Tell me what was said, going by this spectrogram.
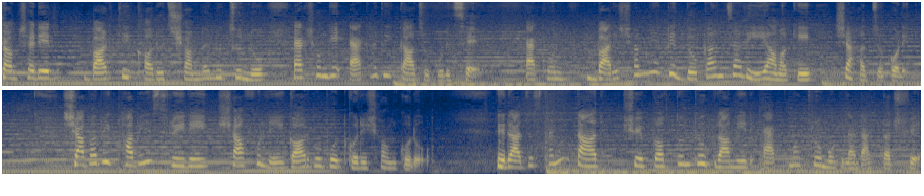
সংসারের বাড়তি খরচ সামলানোর জন্য একসঙ্গে একাধিক কাজও করেছে। এখন বাড়ির সামনে একটি দোকান চালিয়ে আমাকে সাহায্য করে। স্বাভাবিকভাবে স্ত্রীর এই সাফল্যে গর্ববোধ করে শঙ্করও। রাজস্থানে তার সে প্রত্যন্ত গ্রামের একমাত্র মহিলা ডাক্তার সে।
